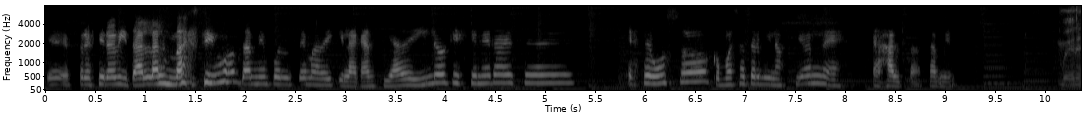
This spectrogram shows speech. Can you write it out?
que prefiero evitarla al máximo, también por el tema de que la cantidad de hilo que genera ese ese uso, como esa terminación, es, alta también. Bueno,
